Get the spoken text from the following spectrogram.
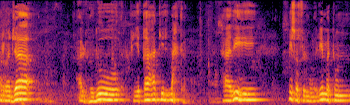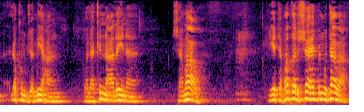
الرجاء الهدوء في قاعة المحكمة. هذه قصص مؤلمة لكم جميعا. ولكن علينا سماعه ليتفضل الشاهد بالمتابعة.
